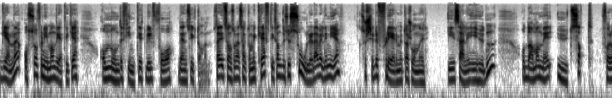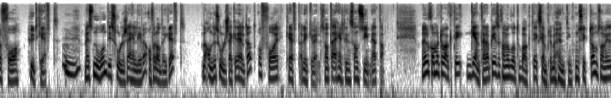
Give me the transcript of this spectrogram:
genene, også fordi man vet ikke om noen definitivt vil få den sykdommen. Så det er litt sånn som jeg snakket om med kreft. Ikke sant? Hvis du soler deg veldig mye, så skjer det flere mutasjoner, i, særlig i huden, og da er man mer utsatt for å få hudkreft. Mens noen de soler seg hele livet og får aldri kreft, men andre soler seg ikke i det hele tatt og får kreft allikevel. Så det er helt en sannsynlighet, da. Men når det kommer tilbake til genterapi, så kan vi gå tilbake til eksempelet med Huntingtons sykdom, som vi,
